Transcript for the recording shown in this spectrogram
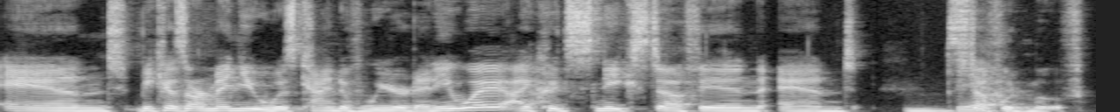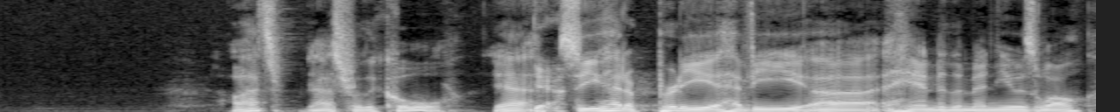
And because our menu was kind of weird anyway, I could sneak stuff in and stuff yeah. would move. Oh, that's that's really cool. Yeah. yeah. So you had a pretty heavy uh, hand in the menu as well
